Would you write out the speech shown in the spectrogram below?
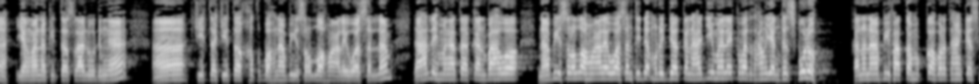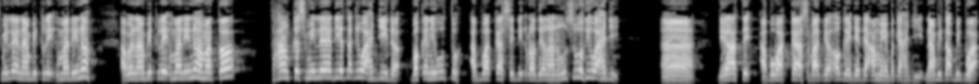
Nah, yang mana kita selalu dengar uh, cerita-cerita khutbah Nabi sallallahu alaihi wasallam, dah alih mengatakan bahawa Nabi sallallahu alaihi wasallam tidak merjakan haji malaikat pada tahun yang ke-10. Karena Nabi fatah Mekah pada tahun ke-9, Nabi klik ke Madinah. Apabila Nabi klik Madinah maka tahun ke-9 dia tak pergi haji dak. Bahkan dia utuh Abu Bakar Siddiq radhiyallahu anhu suruh pergi haji. Ha, dia latih Abu Bakar sebagai orang jadi amir bagi haji. Nabi tak pergi buat.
